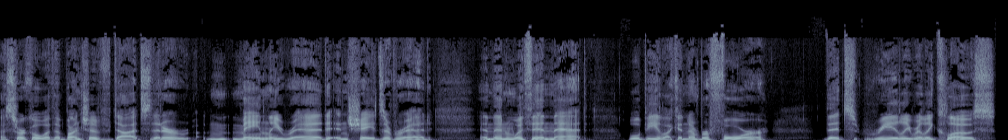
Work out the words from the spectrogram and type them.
a circle with a bunch of dots that are mainly red and shades of red, and then within that will be like a number four that's really really close.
